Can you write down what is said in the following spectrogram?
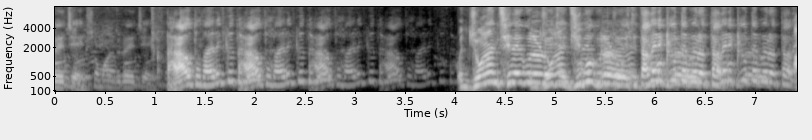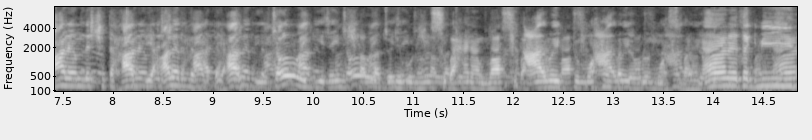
রয়েছে। সমাজ রয়েছে। তারাও তো তাদেরকে তারাও তো তাদেরকে তারাও তো তাদেরকে তারাও তো তাদেরকে জোয়ান ছেলেগুলো রয়েছে যুবকরা রয়েছে তাদেরকেও তো বেরোতে তাদেরকেও তো বেরোতে আলেমদের সাথে হাত দিয়ে আলেমদের হাতে হাত দিয়ে চলো এগিয়ে যাই ইনশাআল্লাহ যদি বলি সুবহানাল্লাহ আরও একটু মহাব্বতে বলুন সুবহান নারে তাকবীর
